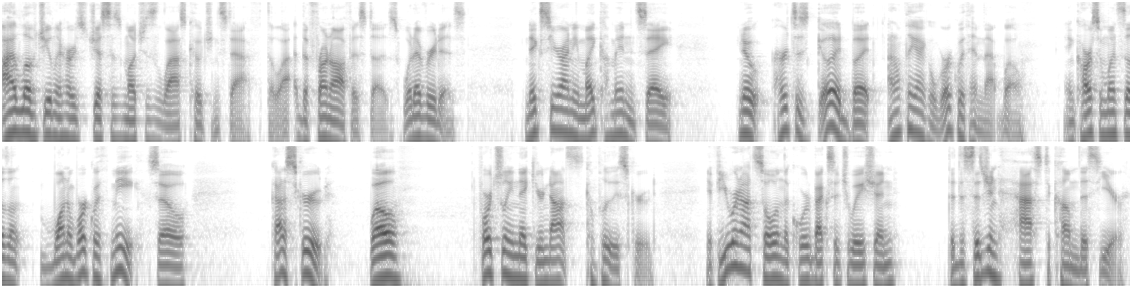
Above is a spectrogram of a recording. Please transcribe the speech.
I love Jalen Hurts just as much as the last coaching staff, the, la- the front office does, whatever it is. Nick Sirianni might come in and say, you know, Hurts is good, but I don't think I can work with him that well. And Carson Wentz doesn't want to work with me, so kind of screwed. Well, fortunately, Nick, you're not completely screwed. If you are not sold in the quarterback situation, the decision has to come this year.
